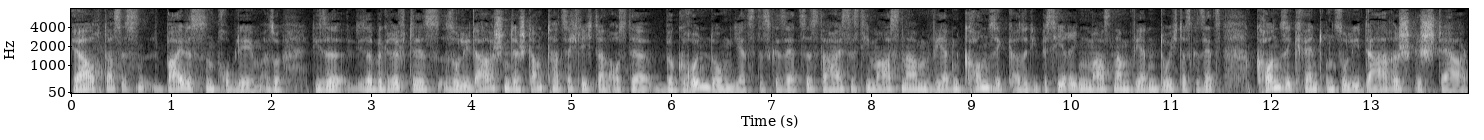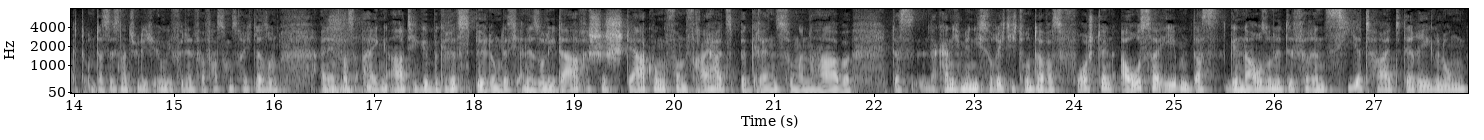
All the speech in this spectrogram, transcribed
Ja, auch das ist beides ein Problem. Also diese, dieser Begriff des Solidarischen, der stammt tatsächlich dann aus der Begründung jetzt des Gesetzes. Da heißt es, die Maßnahmen werden konsequent, also die bisherigen Maßnahmen werden durch das Gesetz konsequent und solidarisch gestärkt. Und das ist natürlich irgendwie für den Verfassungsrechtler so eine etwas eigenartige Begriffsbildung, dass ich eine solidarische Stärkung von Freiheitsbegrenzungen habe. Das, da kann ich mir nicht so richtig drunter was vorstellen, außer eben, dass genau so eine Differenziertheit der Regelungen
